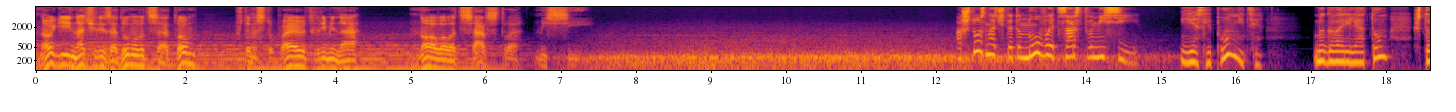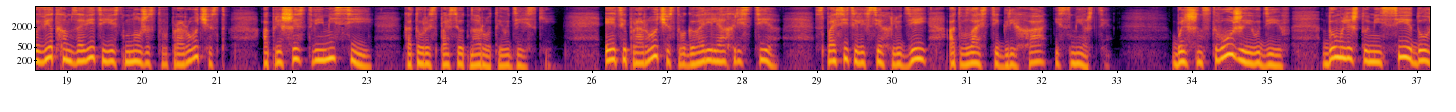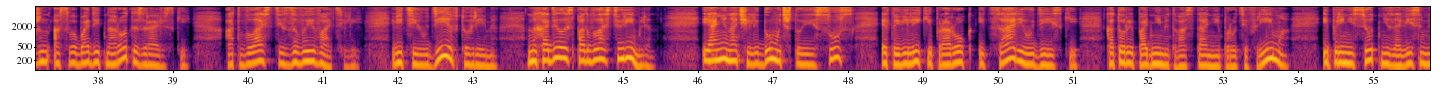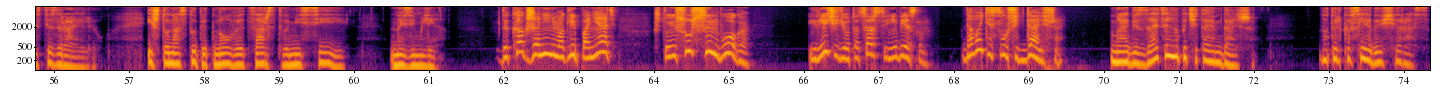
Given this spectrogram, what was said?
Многие начали задумываться о том, что наступают времена нового царства Мессии. А что значит это новое царство Мессии? Если помните, мы говорили о том, что в Ветхом Завете есть множество пророчеств о пришествии Мессии, который спасет народ иудейский. Эти пророчества говорили о Христе, Спасителе всех людей от власти греха и смерти. Большинство же иудеев думали, что Мессия должен освободить народ израильский от власти завоевателей, ведь Иудея в то время находилась под властью римлян, и они начали думать, что Иисус – это великий пророк и царь иудейский, который поднимет восстание против Рима и принесет независимость Израилю, и что наступит новое царство Мессии на земле. Да как же они не могли понять, что Иисус Сын Бога, и речь идет о Царстве Небесном? Давайте слушать дальше. Мы обязательно почитаем дальше, но только в следующий раз.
